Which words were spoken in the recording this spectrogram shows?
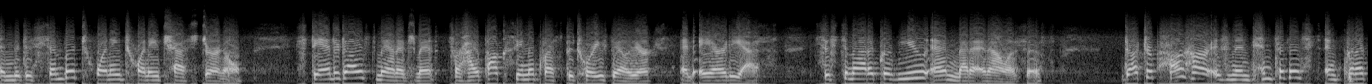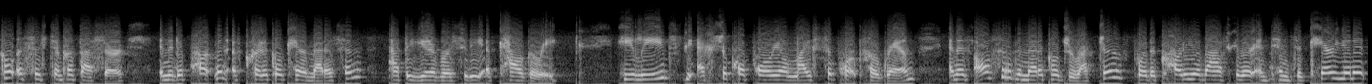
in the December 2020 Chest Journal, Standardized Management for Hypoxemic Respiratory Failure and ARDS, Systematic Review and Meta-Analysis. Dr. Parhar is an intensivist and clinical assistant professor in the Department of Critical Care Medicine at the University of Calgary. He leads the extracorporeal life support program and is also the medical director for the cardiovascular intensive care unit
